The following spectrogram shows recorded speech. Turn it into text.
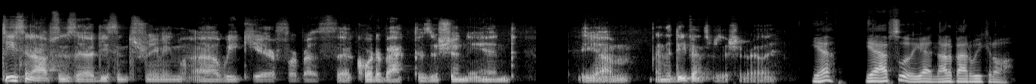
decent options there. Decent streaming uh, week here for both the quarterback position and the um and the defense position. Really. Yeah. Yeah. Absolutely. Yeah. Not a bad week at all.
